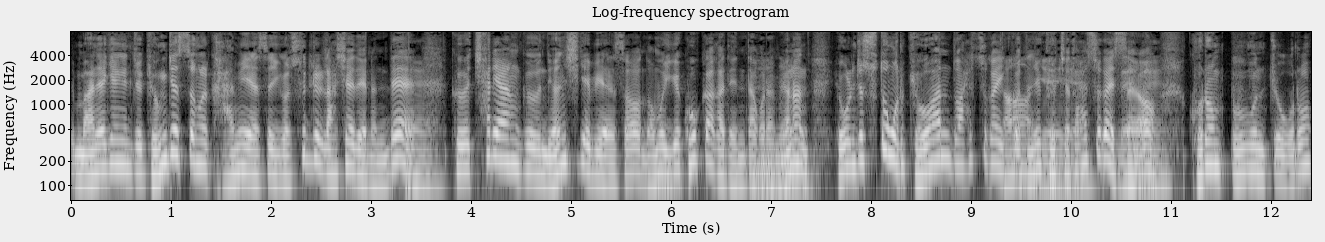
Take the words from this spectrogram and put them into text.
만약에 이제 경제성을 가미해서 이걸 수리를 하셔야 되는데 네. 그 차량 그 연식에 비해서 너무 이게 고가가 된다고 그러면은 이걸 이제 수동으로 교환도 할 수가 있거든요. 음. 아, 예, 교체도 예. 할 수가 있어요. 네네. 그런 부분 쪽으로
